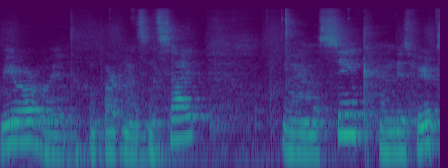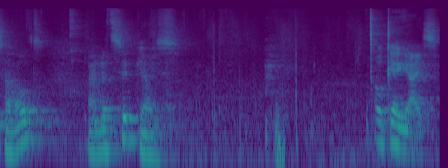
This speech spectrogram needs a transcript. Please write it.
mirror with compartments inside, and a sink, and these weird towels, and that's it guys. Okay guys,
